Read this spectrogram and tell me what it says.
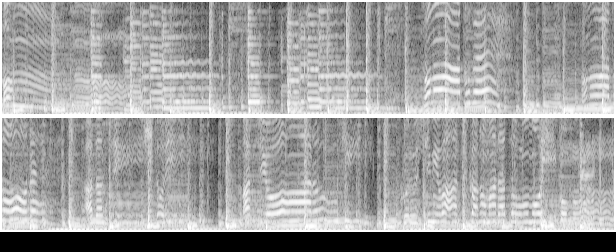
本吸うその後でその後で私一人街を歩き苦しみはつかの間だと思い込む。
